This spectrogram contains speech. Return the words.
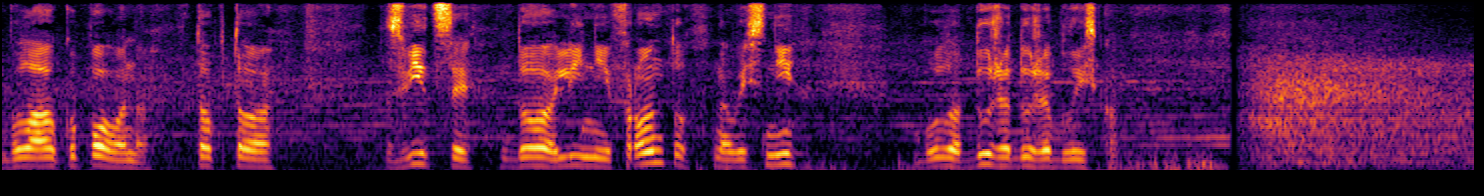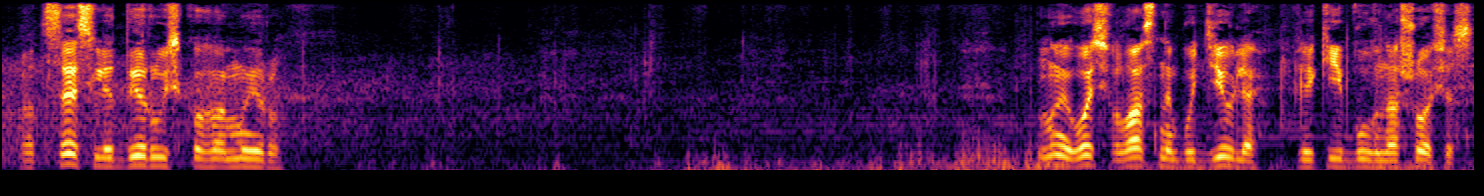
була окупована. Тобто звідси до лінії фронту навесні було дуже-дуже близько. Оце сліди руського миру. Ну і ось власне будівля, в якій був наш офіс.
